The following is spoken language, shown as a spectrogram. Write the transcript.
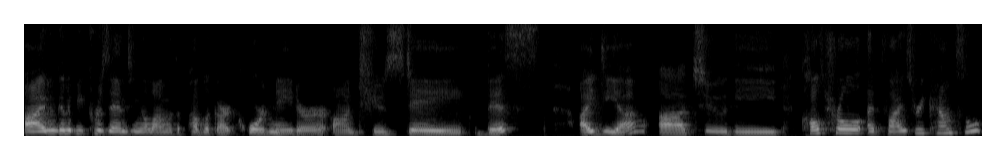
I'm going to be presenting along with the public art coordinator on Tuesday this idea uh, to the Cultural Advisory Council.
